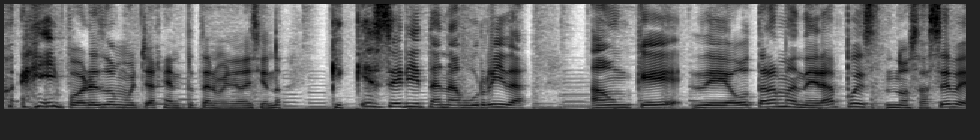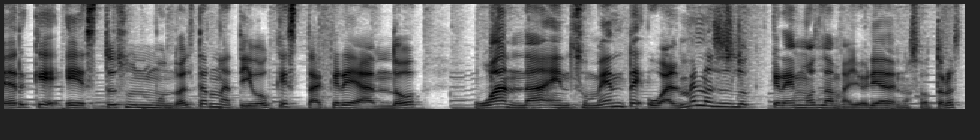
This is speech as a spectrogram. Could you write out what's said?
y por eso mucha gente terminó diciendo que qué serie tan aburrida, aunque de otra manera pues nos hace ver que esto es un mundo alternativo que está creando Wanda en su mente, o al menos es lo que creemos la mayoría de nosotros.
